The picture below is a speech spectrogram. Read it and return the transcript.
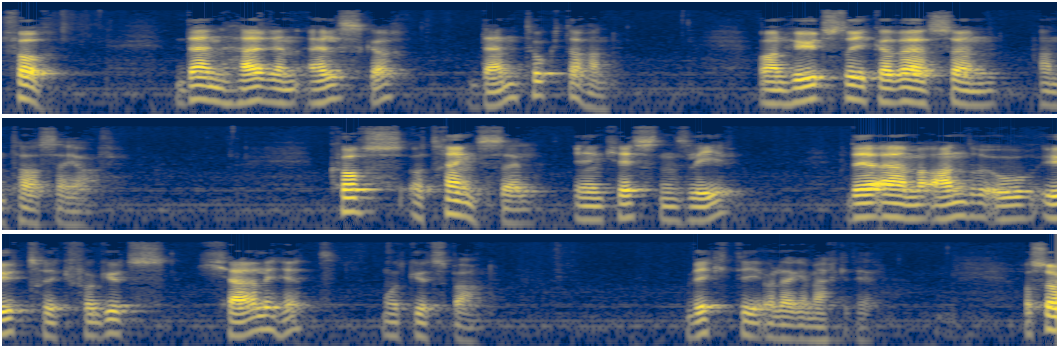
For den Herren elsker, den tukter han, og han hudstryker hver sønn han tar seg av. Kors og trengsel i en kristens liv, det er med andre ord uttrykk for Guds kjærlighet mot Guds barn. Viktig å legge merke til. Og så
